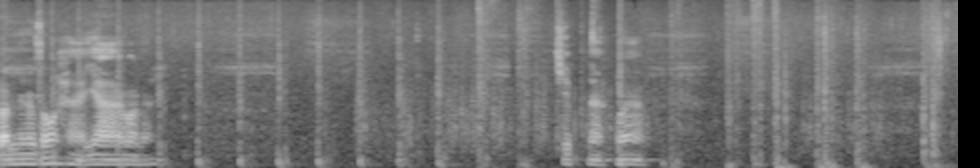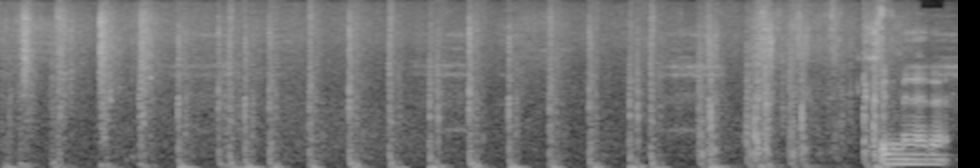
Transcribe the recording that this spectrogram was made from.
ตอนนี้เราต้องหายาก่อนนะ เจ็บหนักมาก ขึ้นไม่ได้ด้วย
